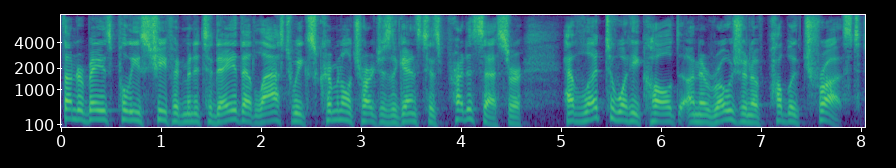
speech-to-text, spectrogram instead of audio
Thunder Bay's police chief admitted today that last week's criminal charges against his predecessor have led to what he called an erosion of public trust.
